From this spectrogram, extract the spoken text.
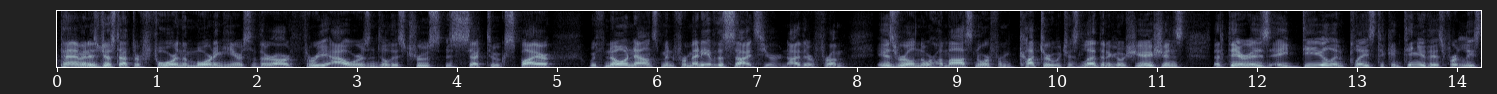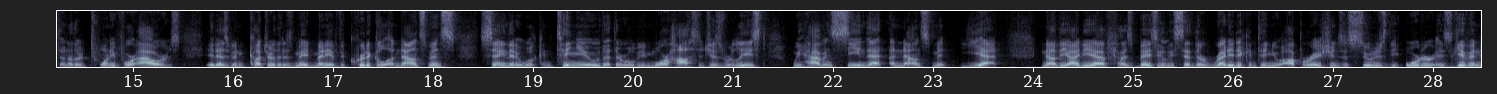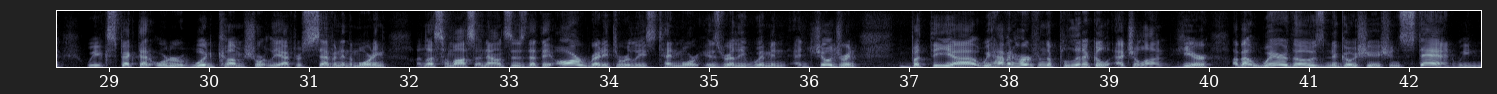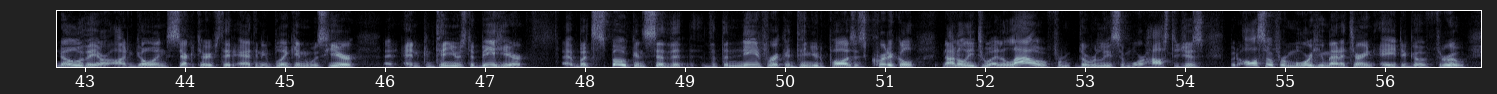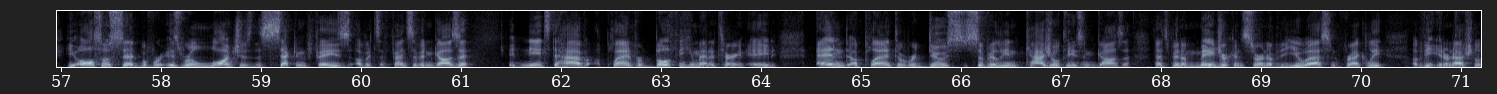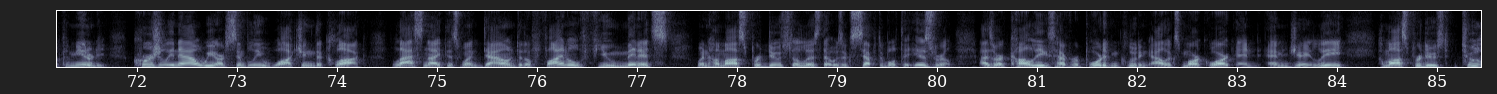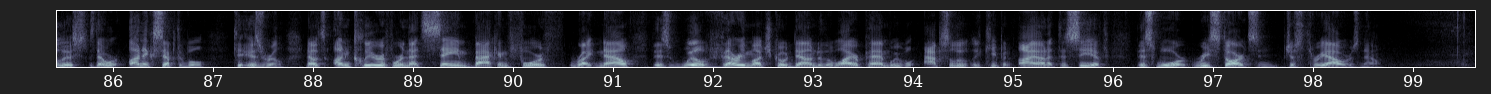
Pam, it is just after four in the morning here, so there are three hours until this truce is set to expire with no announcement from any of the sides here, neither from Israel nor Hamas nor from Qatar, which has led the negotiations, that there is a deal in place to continue this for at least another 24 hours. It has been Qatar that has made many of the critical announcements, saying that it will continue, that there will be more hostages released. We haven't seen that announcement yet. Now, the IDF has basically said they're ready to continue operations as soon as the order is given. We expect that order would come shortly after 7 in the morning, unless Hamas announces that they are ready to release 10 more Israeli women and children. But the, uh, we haven't heard from the political echelon here about where those negotiations stand. We know they are ongoing. Secretary of State Antony Blinken was here and, and continues to be here. Uh, but spoke and said that, that the need for a continued pause is critical, not only to allow for the release of more hostages, but also for more humanitarian aid to go through. He also said before Israel launches the second phase of its offensive in Gaza, it needs to have a plan for both the humanitarian aid and a plan to reduce civilian casualties in Gaza. That's been a major concern of the U.S. and, frankly, of the international community. Crucially, now we are simply watching the clock. Last night, this went down to the final few minutes when Hamas produced a list that was acceptable to Israel. As our colleagues have reported, including Alex Marquardt and MJ Lee, Hamas produced two lists that were unacceptable to Israel. Now, it's unclear if we're in that same back and forth right now. This will very much go down to the wire, Pam. We will absolutely keep an eye on it to see if this war restarts in just three hours now.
